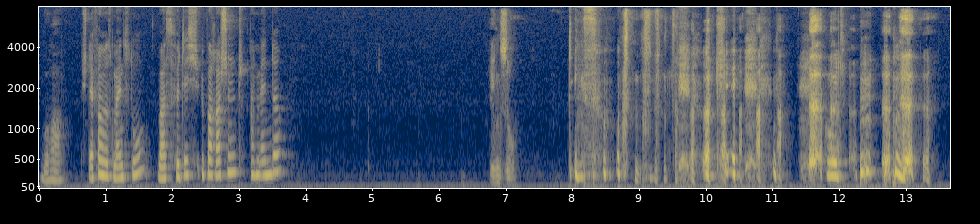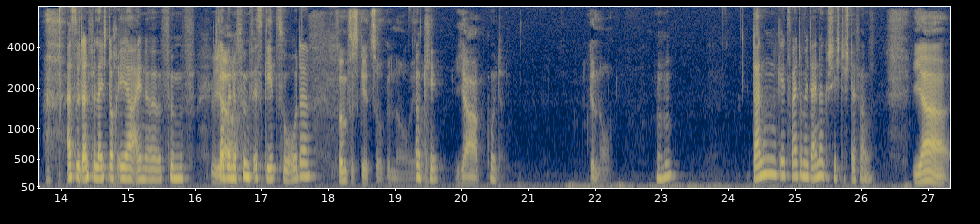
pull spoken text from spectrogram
boah. Stefan, was meinst du? War es für dich überraschend am Ende? Ging so. Ging so. okay. Gut. Also dann vielleicht doch eher eine 5. Ich Ja. glaube, eine 5 ist geht so, oder? Fünf, es geht so, genau. Ja, Okay, ja gut. genau. Dann geht's weiter mit deiner Geschichte, Stefan. Ja,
